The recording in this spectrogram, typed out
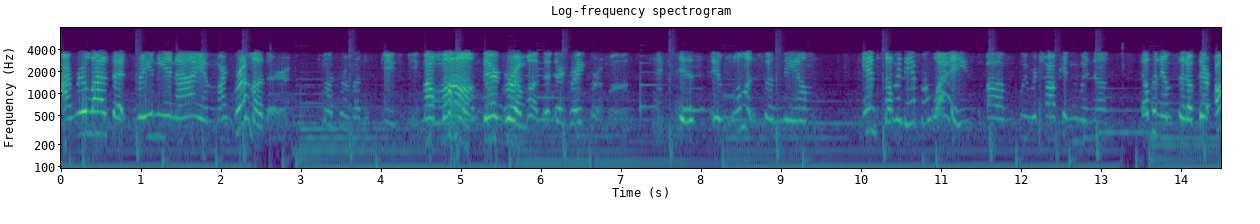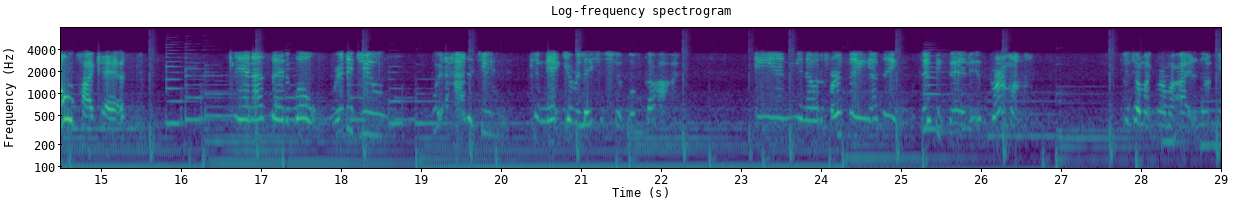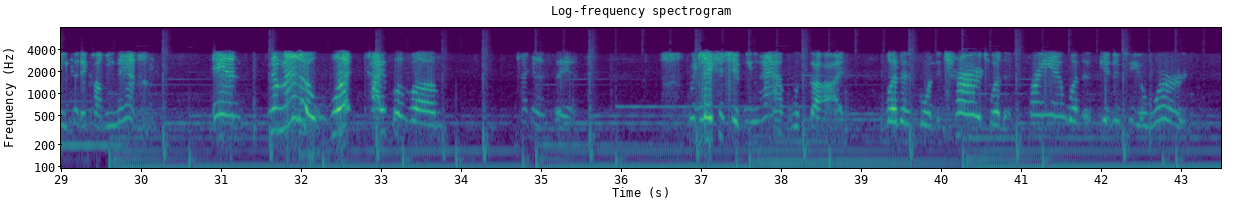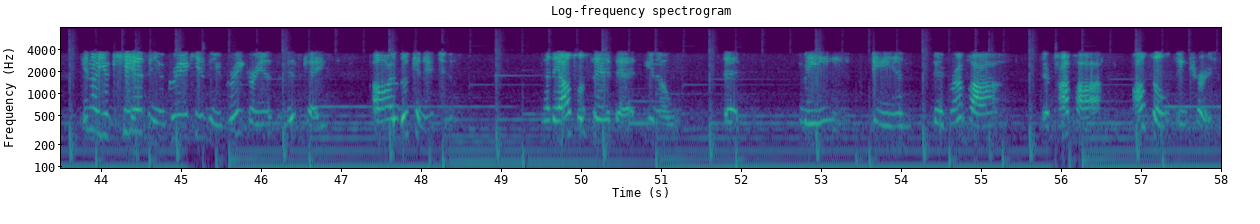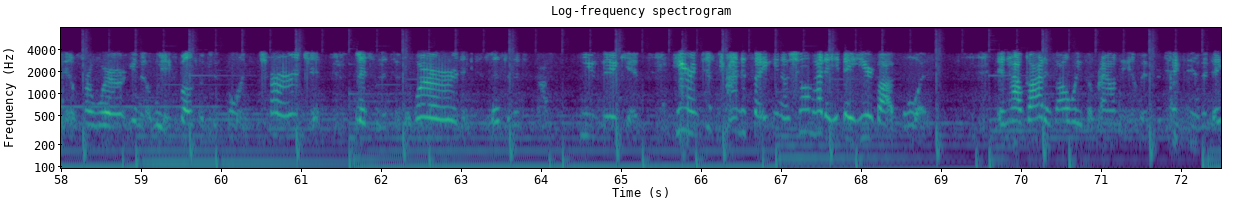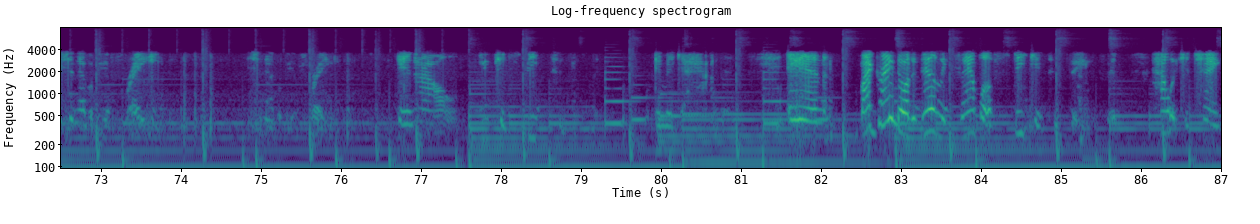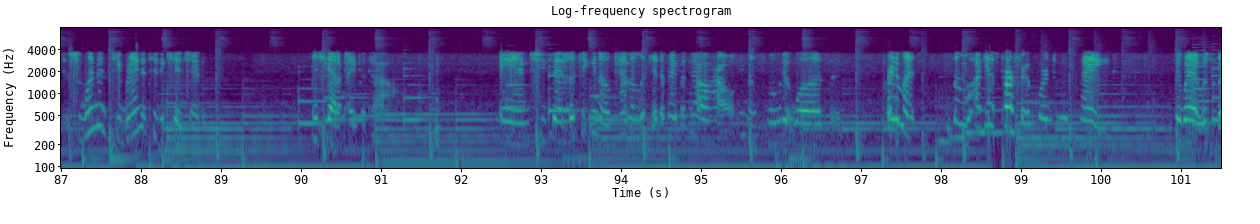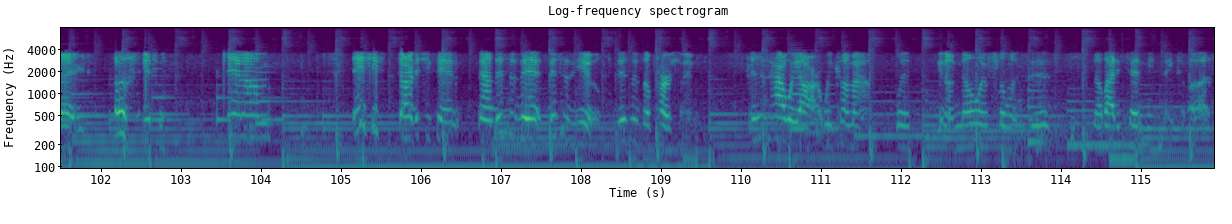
I realized that Randy and I and my grandmother, my grandmother, excuse me, my mom, their grandmother, their great grandma, is influencing them in so many different ways. Um, we were talking when uh, helping them set up their own podcast, and I said, "Well, where did you? Where, how did you connect your relationship with God?" And you know, the first thing I think Cynthia said is grandma to tell my grandma I not me because they call me Nana. And no matter what type of um, how can I say it relationship you have with God, whether it's going to church, whether it's praying, whether it's getting into your word, you know, your kids and your grandkids and your great grands in this case are looking at you. But they also said that, you know, that me and their grandpa, their papa, also encourage them from where, you know, we expose them to going to church and listening to the word and listening to gospel music and hearing, just trying to say, you know, show them how they, they hear God's voice and how God is always around them and protect them and they should never be afraid. They should never be afraid. And how you can speak to them and make it happen. And my granddaughter did an example of speaking to things how it can change. She went in, she ran into the kitchen and she got a paper towel. and she said, look at, you know, kind of look at the paper towel, how, you know, smooth it was, and pretty much, some, I guess, perfect according to its made, the way it was made. Oh, excuse me. And um, then she started. She said, "Now this is it. This is you. This is a person. This is how we are. We come out with, you know, no influences. Nobody said anything to us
